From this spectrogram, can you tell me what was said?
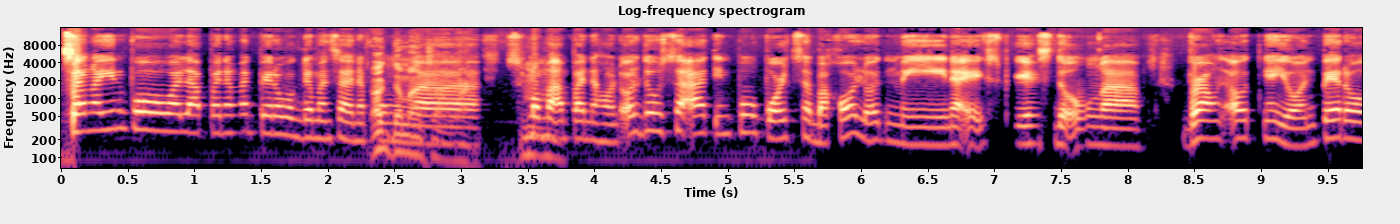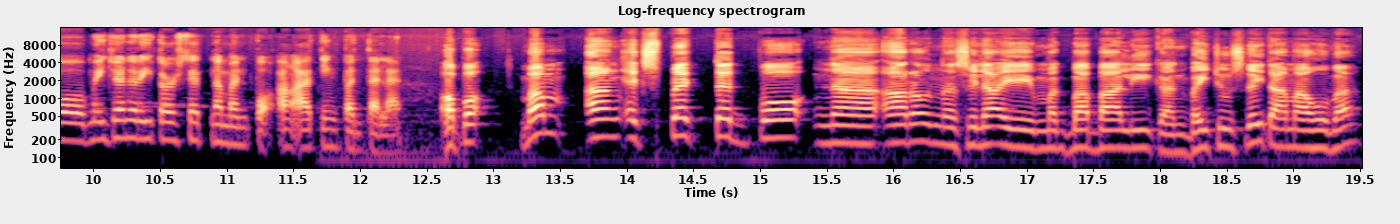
Sa ngayon po, wala pa naman pero wag naman sana Wag pong naman sana. ah, sumama ang panahon. Although sa atin po port sa Bacolod, may na-experience doong ah, brownout ngayon pero may generator set naman po ang ating pantalan. Opo. Ma'am, ang expected po na araw na sila ay magbabalikan by Tuesday, tama ho ba?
